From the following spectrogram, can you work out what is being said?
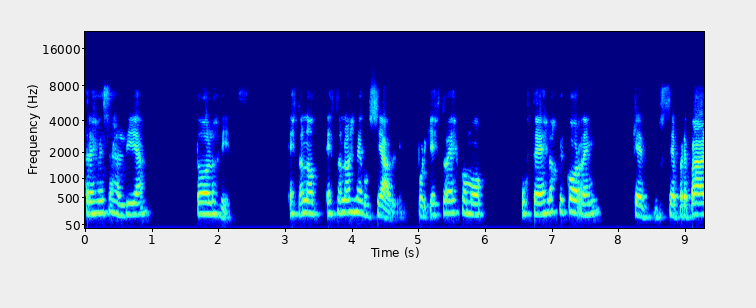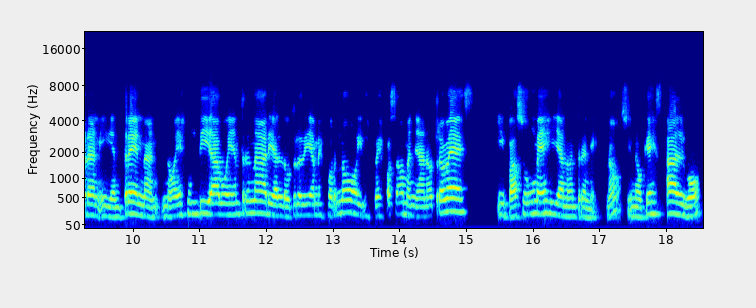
tres veces al día, todos los días. Esto no, esto no es negociable, porque esto es como ustedes los que corren, que se preparan y entrenan, no es un día voy a entrenar y al otro día mejor no, y después pasado mañana otra vez, y paso un mes y ya no entrené, ¿no? Sino que es algo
